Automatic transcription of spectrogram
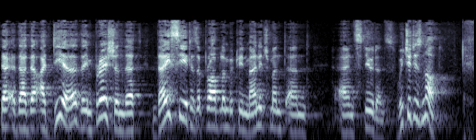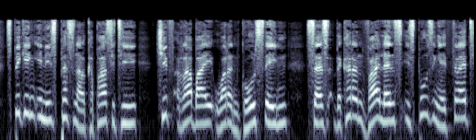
the, the, the idea, the impression that they see it as a problem between management and and students, which it is not. Speaking in his personal capacity, Chief Rabbi Warren Goldstein says the current violence is posing a threat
